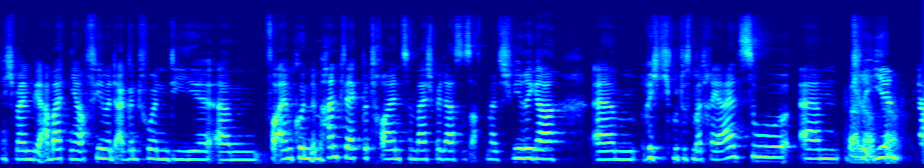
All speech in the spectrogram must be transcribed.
ich meine, wir arbeiten ja auch viel mit Agenturen, die ähm, vor allem Kunden im Handwerk betreuen, zum Beispiel, da ist es oftmals schwieriger, ähm, richtig gutes Material zu ähm, kreieren. Da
